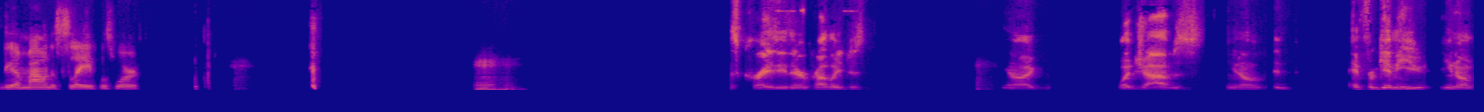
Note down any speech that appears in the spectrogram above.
the amount a slave was worth. Mm-hmm it's crazy. They're probably just, you know, like what jobs, you know, and, and forgive me, you, you know,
